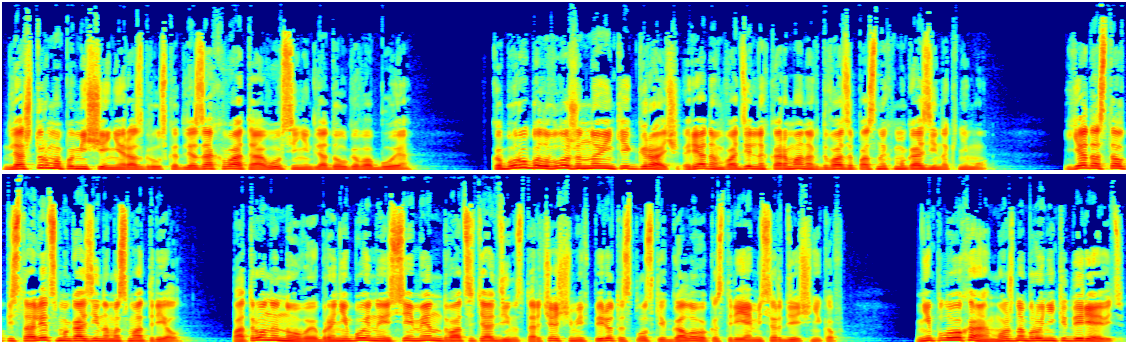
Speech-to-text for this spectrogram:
Для штурма помещения разгрузка, для захвата, а вовсе не для долгого боя. В кобуру был вложен новенький грач, рядом в отдельных карманах два запасных магазина к нему. Я достал пистолет с магазином и смотрел. Патроны новые, бронебойные 7Н-21 с торчащими вперед из плоских головок остриями сердечников. Неплохо, можно броники дырявить.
